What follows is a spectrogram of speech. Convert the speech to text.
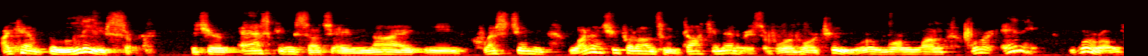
I can't believe, sir, that you're asking such a naive question. Why don't you put on some documentaries of World War II, World War One, or any world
